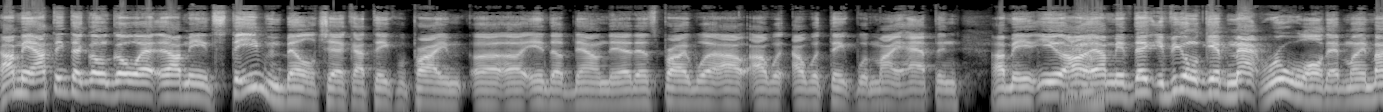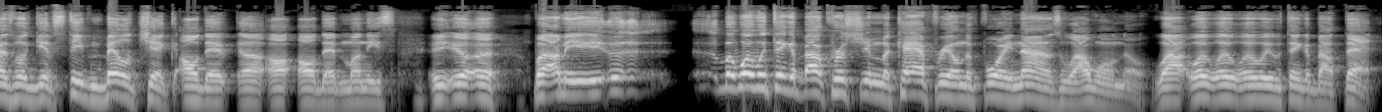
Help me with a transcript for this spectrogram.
I mean, I think they're gonna go at. I mean, Steven Belichick, I think would probably uh, uh, end up down there. That's probably what I, I, would I would think what might happen. I mean, you know, yeah. I, I, mean, if, they, if you're gonna give Matt Rhule all that money, might as well give Steven Belichick all that uh, all, all, that monies. Uh, uh, but I mean, uh, but what we think about Christian McCaffrey on the 49ers? Well, I won't know. What what, what, what we think about that?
